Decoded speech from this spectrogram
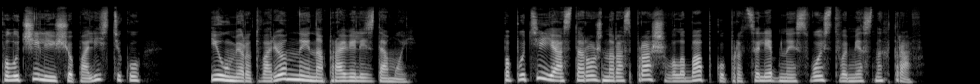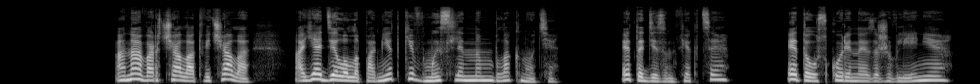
получили еще по листику и умиротворенные направились домой. По пути я осторожно расспрашивала бабку про целебные свойства местных трав. Она ворчала-отвечала, а я делала пометки в мысленном блокноте. Это дезинфекция, это ускоренное заживление,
